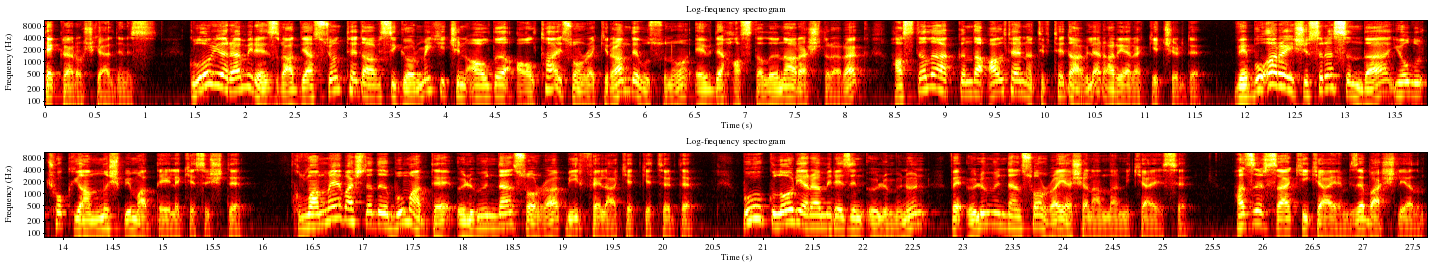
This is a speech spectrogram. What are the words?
Tekrar hoş geldiniz. Gloria Ramirez radyasyon tedavisi görmek için aldığı 6 ay sonraki randevusunu evde hastalığını araştırarak hastalığı hakkında alternatif tedaviler arayarak geçirdi. Ve bu arayışı sırasında yolu çok yanlış bir maddeyle kesişti. Kullanmaya başladığı bu madde ölümünden sonra bir felaket getirdi. Bu Gloria Ramirez'in ölümünün ve ölümünden sonra yaşananların hikayesi. Hazırsak hikayemize başlayalım.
